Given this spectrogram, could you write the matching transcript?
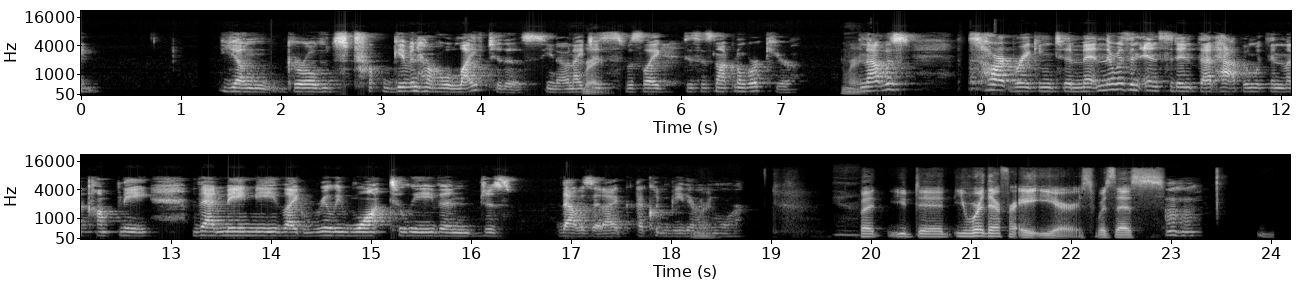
young girl who's tr- given her whole life to this, you know, and I Right. just was like, this is not going to work here. right And that was it's heartbreaking to admit. And there was an incident that happened within the company that made me like really want to leave and just that was it. I, I couldn't be there Right. anymore. but you did you were there for eight years was this hmm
